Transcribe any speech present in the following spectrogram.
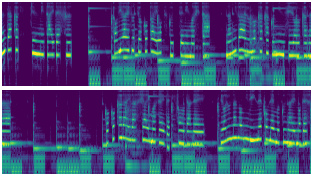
んだかキッチンみたいです。とりあえずチョコパイを作ってみました。何があるのか確認しようかな。ここからいらっしゃいませできそうだね。夜なのにリーネコ眠くないのです。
